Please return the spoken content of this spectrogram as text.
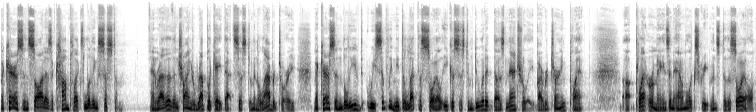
McCarrison saw it as a complex living system and rather than trying to replicate that system in a laboratory, McCarrison believed we simply need to let the soil ecosystem do what it does naturally by returning plant, uh, plant remains and animal excrements to the soil.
